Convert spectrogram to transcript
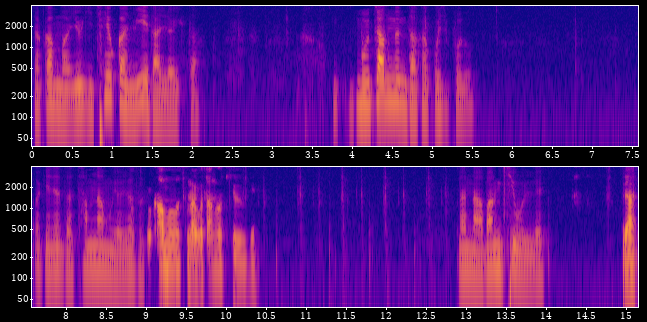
잠깐만, 여기 체육관 위에 달려있다. 못 잡는다, 갖고 싶어도. 어, 괜찮다. 참나무 16개. 루카모스 말고 딴 거 키우게. 난 나방 키울래. 야.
